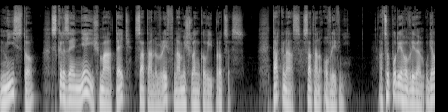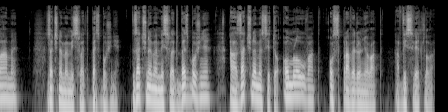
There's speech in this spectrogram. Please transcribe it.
místo, skrze nějž má teď Satan vliv na myšlenkový proces. Tak nás Satan ovlivní. A co pod jeho vlivem uděláme? Začneme myslet bezbožně. Začneme myslet bezbožně a začneme si to omlouvat, ospravedlňovat a vysvětlovat.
